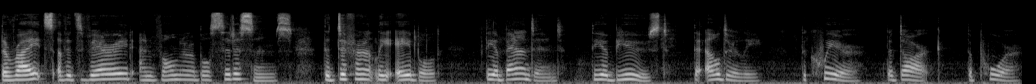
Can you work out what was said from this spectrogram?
the rights of its varied and vulnerable citizens, the differently abled, the abandoned, the abused, the elderly, the queer, the dark, the poor.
